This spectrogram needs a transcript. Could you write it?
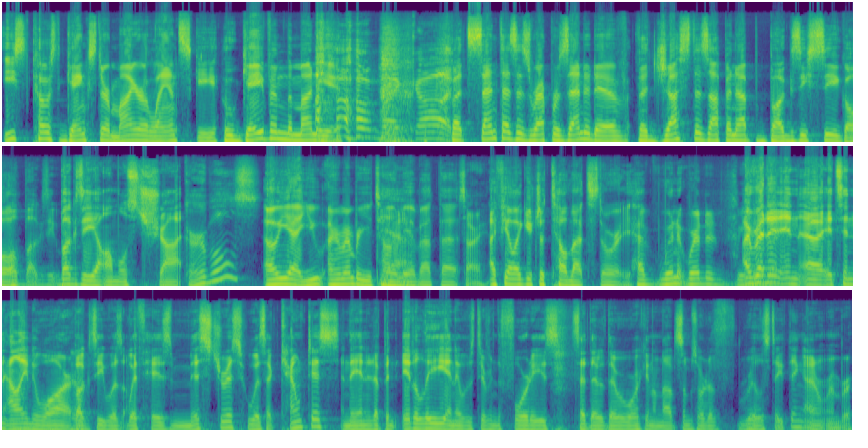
East Coast gangster Meyer Lansky, who gave him the money Oh my god. but sent as his representative the just as up and up Bugsy Siegel. Oh, Bugsy. Bugsy almost shot Goebbels. Oh yeah, you. I remember you telling Yeah. me about that. Sorry. I feel like you should tell that story. Have when? Where did we I read that? it in uh, it's in Alley Noir. Bugsy was with his mistress, who was a countess, and they ended up in Italy, and it was during the 40s. Said that they were working on some sort of real estate thing. I don't remember.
